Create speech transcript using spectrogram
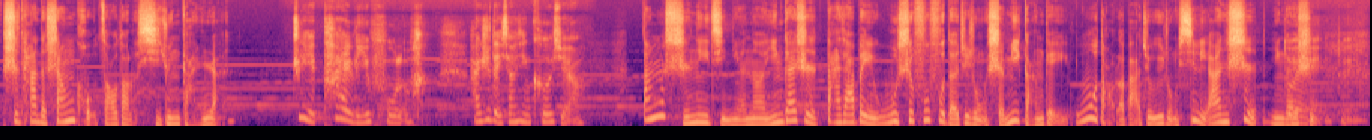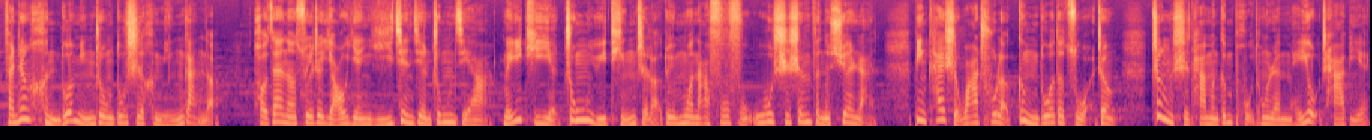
是他的伤口遭到了细菌感染。这也太离谱了吧！还是得相信科学啊。当时那几年呢，应该是大家被巫师夫妇的这种神秘感给误导了吧，就有一种心理暗示，应该是。对。反正很多民众都是很敏感的。好在呢，随着谣言一件件终结啊，媒体也终于停止了对莫纳夫妇巫师身份的渲染，并开始挖出了更多的佐证，证实他们跟普通人没有差别，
